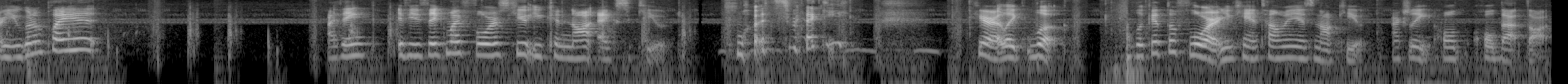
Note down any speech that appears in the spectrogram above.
Are you gonna play it? I think if you think my floor is cute, you cannot execute. what, Becky? Here, like, look. Look at the floor. You can't tell me it's not cute. Actually, hold hold that thought.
